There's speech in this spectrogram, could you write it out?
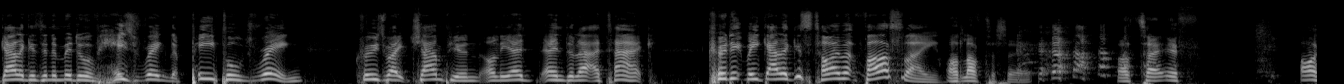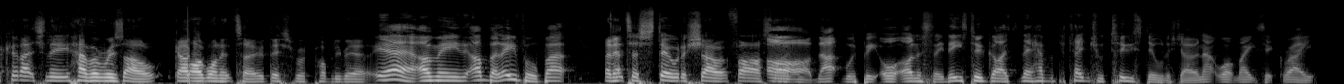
Gallagher's in the middle of his ring, the people's ring. Cruiserweight champion on the ed- end of that attack. Could it be Gallagher's time at Fastlane? I'd love to see it. I'd say if I could actually have a result, go, I want it to. This would probably be it, Yeah, I mean, unbelievable. But and it's a steal the show at Fastlane. oh, that would be oh, honestly. These two guys, they have a potential to steal the show, and that's what makes it great.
